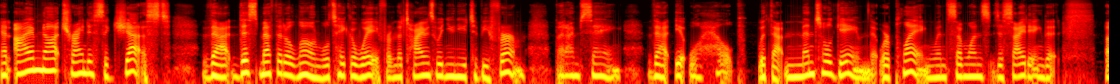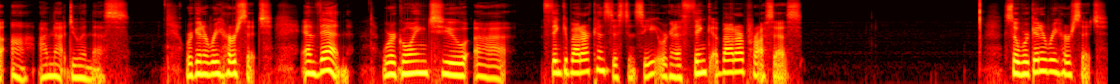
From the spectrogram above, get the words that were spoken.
And I'm not trying to suggest that this method alone will take away from the times when you need to be firm, but I'm saying that it will help with that mental game that we're playing when someone's deciding that, uh uh-uh, uh, I'm not doing this. We're going to rehearse it. And then we're going to uh, think about our consistency. We're going to think about our process. So we're going to rehearse it.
